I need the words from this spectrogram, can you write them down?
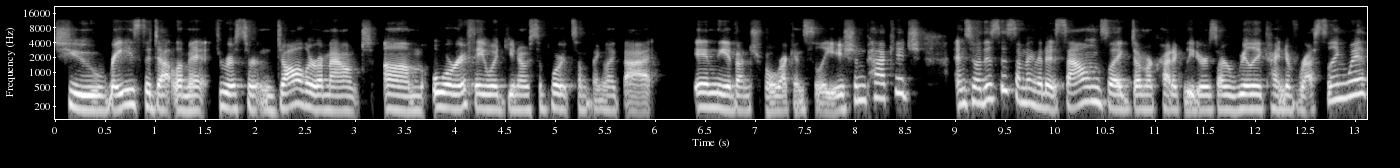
to raise the debt limit through a certain dollar amount um, or if they would you know support something like that in the eventual reconciliation package. And so this is something that it sounds like democratic leaders are really kind of wrestling with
